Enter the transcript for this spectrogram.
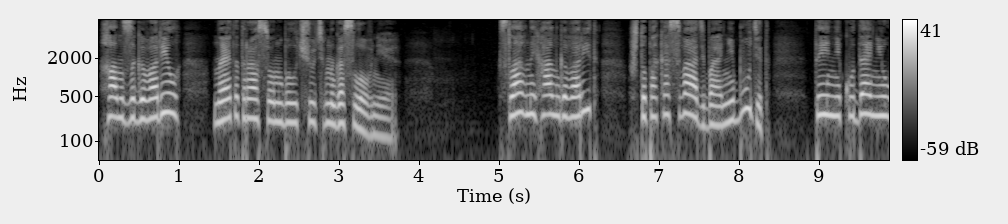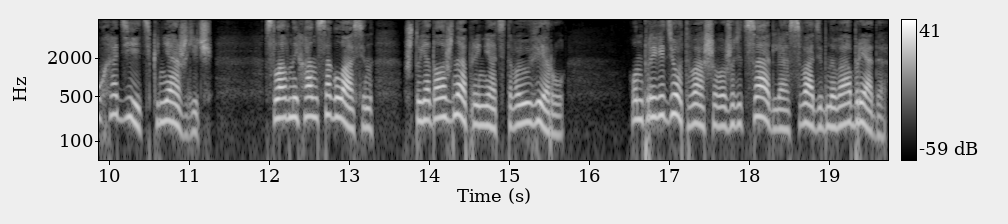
Хан заговорил, на этот раз он был чуть многословнее. «Славный хан говорит, что пока свадьба не будет, ты никуда не уходить, княжьич. Славный хан согласен, что я должна принять твою веру. Он приведет вашего жреца для свадебного обряда.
